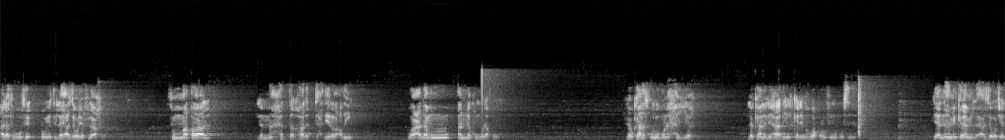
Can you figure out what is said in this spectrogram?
على ثبوت رؤية الله عز وجل في الآخرة. ثم قال لما حذر هذا التحذير العظيم واعلموا أنكم ملاقوه. لو كانت قلوبنا حية لكان لهذه الكلمة وقع في نفوسنا لأنها من كلام الله عز وجل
